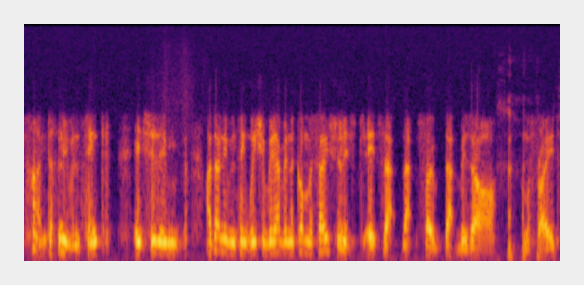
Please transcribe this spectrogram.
I don't even think it should. Even, I don't even think we should be having the conversation. It's it's that that so that bizarre. I'm afraid.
